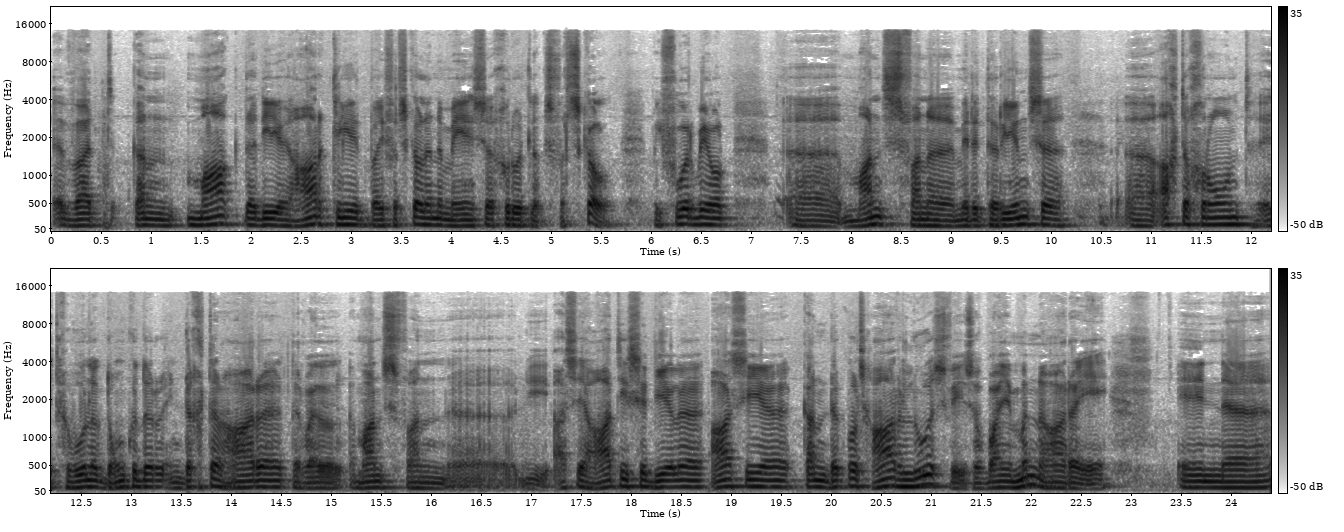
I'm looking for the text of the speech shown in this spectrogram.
eh, wat kan maak dat die haarkleed by verskillende mense grootliks verskil. Byvoorbeeld uh mans van 'n mediterrane uh agtergrond het gewoonlik donkerder en digter hare terwyl mans van uh die Asiatiese dele Asië kan dikwels haarloos wees of baie min hare hê. En uh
